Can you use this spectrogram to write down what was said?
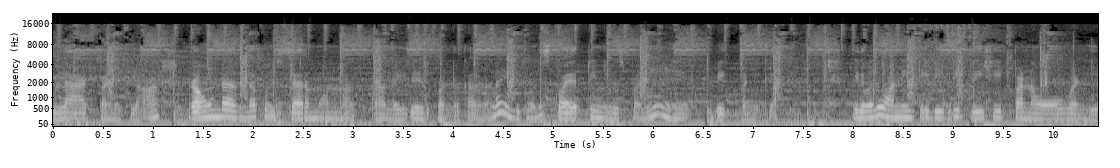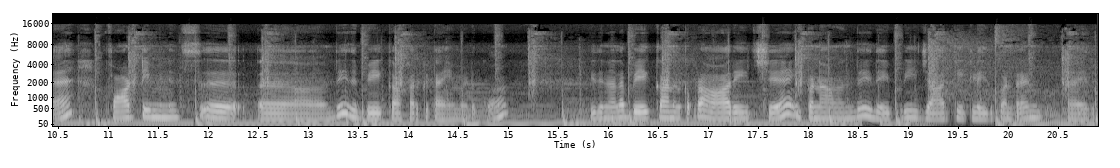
உள்ளே ஆட் பண்ணிக்கலாம். ரவுண்டாக இருந்தால் கொஞ்சம் சிரமம் நம்ம அந்த இதை இது பண்ணுறக்கு அதனால் இதுக்கு வந்து ஸ்கொயர் டீன் யூஸ் பண்ணி பேக் பண்ணிக்கலாம். இது வந்து ஒன் எயிட்டி டிகிரி ப்ரீஹீட் பண்ண ஓவனில் ஃபார்ட்டி மினிட்ஸு வந்து இது பேக் ஆகிறதுக்கு டைம் எடுக்கும். இது நல்லா பேக் ஆனதுக்கப்புறம் ஆறிடுச்சு. இப்போ நான் வந்து இதை எப்படி ஜார் கேக்கில் இது பண்ணுறேன்னு இது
